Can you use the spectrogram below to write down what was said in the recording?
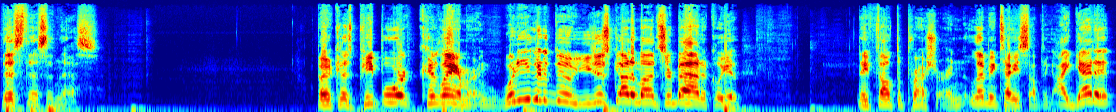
this, this, and this. Because people were clamoring, what are you going to do? You just got him on sabbatical. You, they felt the pressure. And let me tell you something I get it,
